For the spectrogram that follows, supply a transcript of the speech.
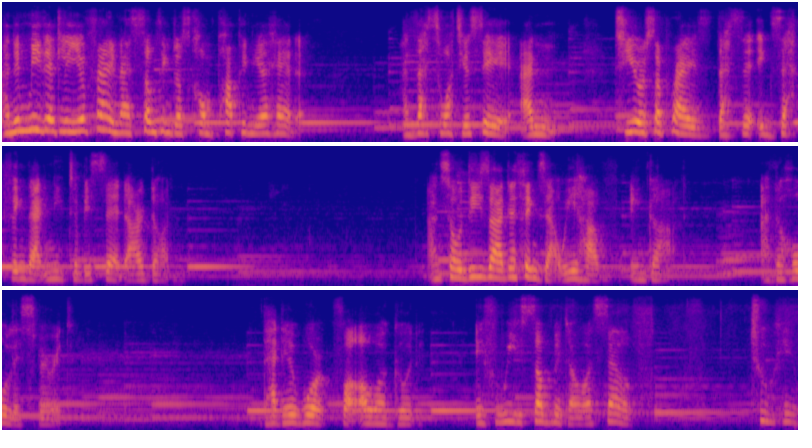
And immediately you find that something just come pop in your head. And that's what you say. And to your surprise, that's the exact thing that need to be said or done. And so these are the things that we have in God and the Holy Spirit. That they work for our good if we submit ourselves to Him.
